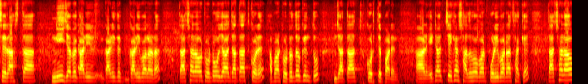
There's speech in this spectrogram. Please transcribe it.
সে রাস্তা নিয়ে যাবে গাড়ির, গাড়িতে, গাড়িওয়ালারা। তাছাড়াও টোটো যা যাতায়াত করে, আপনারা টোটোতেও কিন্তু যাতায়াত করতে পারেন। আর এটা হচ্ছে এখানে সাধু বাবার পরিবাররা থাকে। তাছাড়াও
